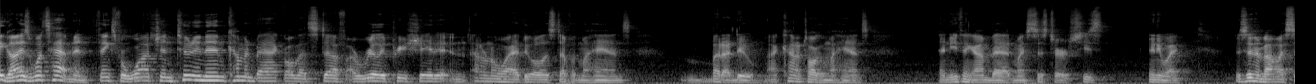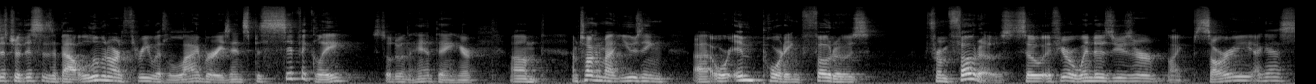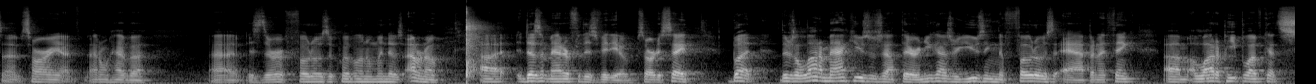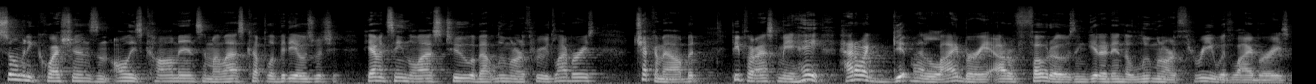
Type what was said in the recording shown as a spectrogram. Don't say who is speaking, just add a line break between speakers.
Hey guys, what's happening? Thanks for watching, tuning in, coming back, all that stuff. I really appreciate it, and I don't know why I do all this stuff with my hands, but I do. I kind of talk with my hands. And you think I'm bad. My sister, she's. Anyway, this isn't about my sister. This is about Luminar 3 with libraries, and specifically, still doing the hand thing here, um, I'm talking about using uh, or importing photos from photos. So if you're a Windows user, like, sorry, I guess. Uh, sorry, I, I don't have a uh, is there a Photos equivalent in Windows? I don't know. Uh, it doesn't matter for this video, sorry to say. But there's a lot of Mac users out there, and you guys are using the Photos app. And I think um, a lot of people, I've got so many questions and all these comments in my last couple of videos, which if you haven't seen the last two about Luminar 3 with libraries, check them out. But people are asking me, hey, how do I get my library out of Photos and get it into Luminar 3 with libraries?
